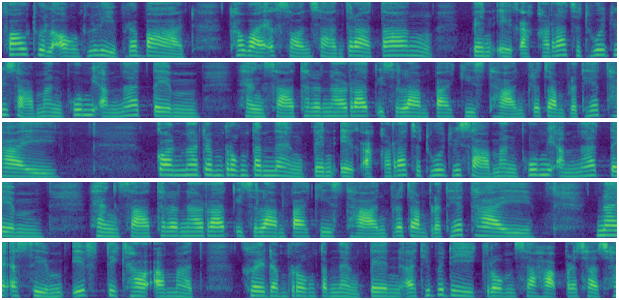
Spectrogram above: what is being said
เฝ้าทูลละอองธุลีพระบาท ถวายอักษรสารตราตั้ง เป็นเอกอัครราชทูตวิสามันผู้มีอำนาจเต็ม แห่งสาธารณรัฐอิสลามปากีสถานประจำประเทศไทย ก่อนมาดำรงตำแหน่งเป็นเอกอัครราชทูตวิสามันผู้มีอำนาจเต็ม แห่งสาธารณรัฐอิสลามปากีสถานประจำประเทศไทย นายอสิมอิฟติคาอามัดเคยดำรงตำแหน่งเป็นอธิบดีกรมสหประชาช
